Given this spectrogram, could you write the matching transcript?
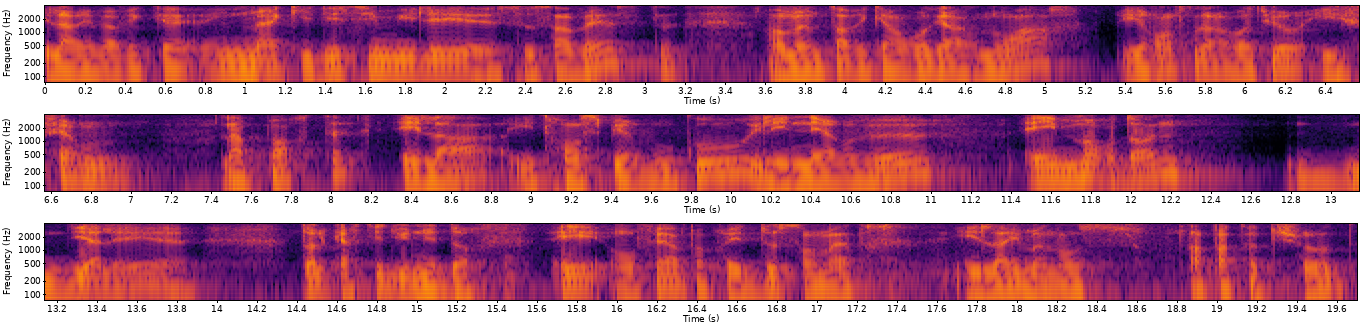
Il arrive avec une main qui est dissimulée sous sa veste, en même temps avec un regard noir. Il rentre dans la voiture, il ferme la porte, et là, il transpire beaucoup, il est nerveux, et il m'ordonne d'y aller dans le quartier du Nudorf. Et on fait à peu près 200 mètres, et là, il m'annonce la patate chaude.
